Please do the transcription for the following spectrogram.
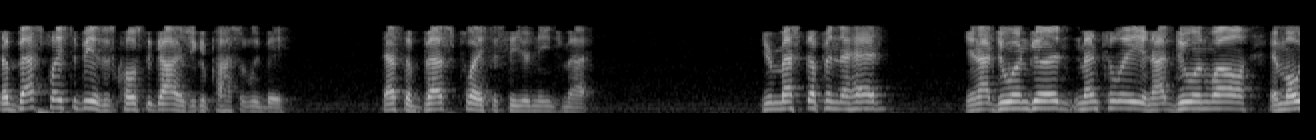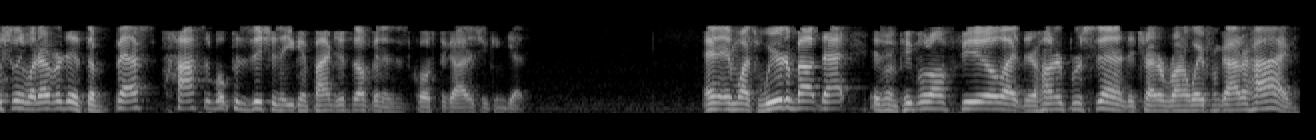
the best place to be is as close to God as you could possibly be. That's the best place to see your needs met. You're messed up in the head. You're not doing good mentally. You're not doing well emotionally, whatever it is. The best possible position that you can find yourself in is as close to God as you can get. And, and what's weird about that is when people don't feel like they're 100%, they try to run away from God or hide.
